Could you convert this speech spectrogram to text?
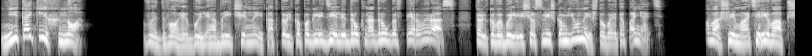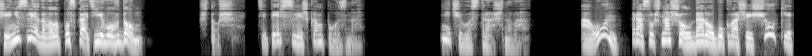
никаких «но». Вы двое были обречены, как только поглядели друг на друга в первый раз. Только вы были еще слишком юны, чтобы это понять. Вашей матери вообще не следовало пускать его в дом. Что ж, теперь слишком поздно. Ничего страшного. А он, раз уж нашел дорогу к вашей щелке,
